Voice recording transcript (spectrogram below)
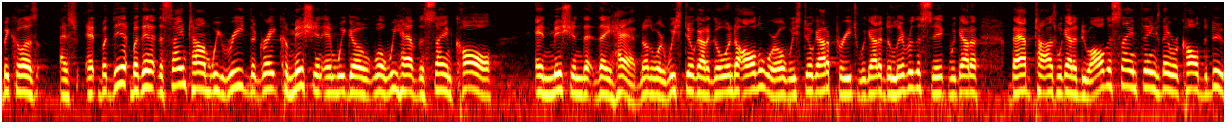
Because as, eh, but, then, but then at the same time, we read the Great Commission and we go, well, we have the same call and mission that they had. In other words, we still got to go into all the world. We still got to preach. We got to deliver the sick. We got to baptize. We got to do all the same things they were called to do,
